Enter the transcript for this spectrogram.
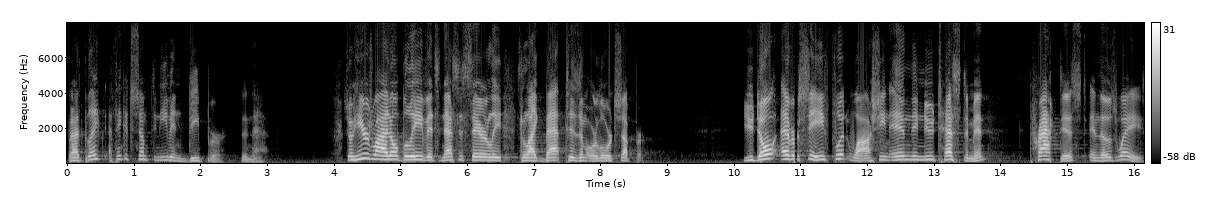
But I, think, I think it's something even deeper than that. So here's why I don't believe it's necessarily like baptism or Lord's Supper. You don't ever see foot washing in the New Testament practiced in those ways.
